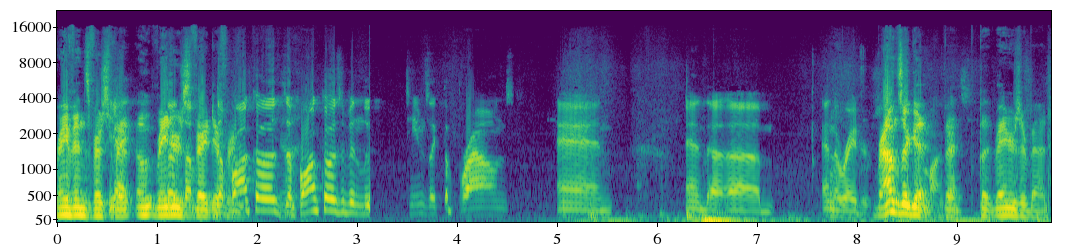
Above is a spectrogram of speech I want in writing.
Ravens versus Ra- oh, Raiders the, is very the different. Broncos, the Broncos have been losing teams like the Browns and and the um and the Raiders. Browns are good, on, but but Raiders are bad.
